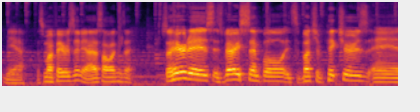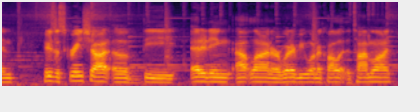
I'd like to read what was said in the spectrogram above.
yeah, it's my favorite city. That's all I can say. So here it is. It's very simple. It's a bunch of pictures, and here's a screenshot of the editing outline or whatever you want to call it, the timeline.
